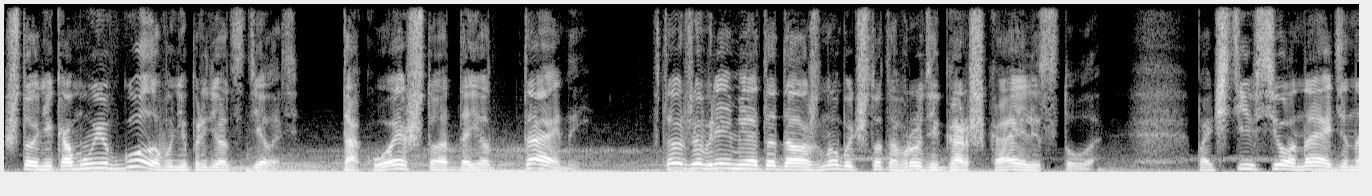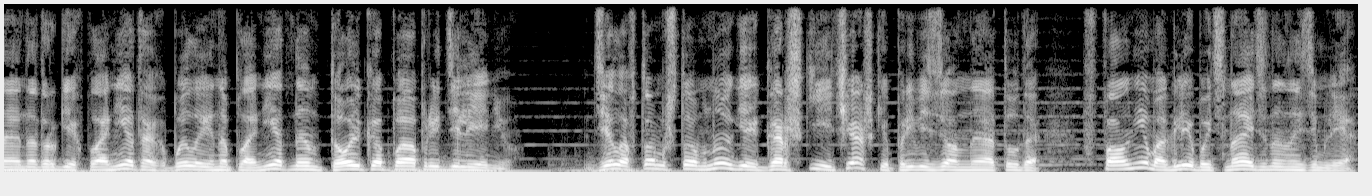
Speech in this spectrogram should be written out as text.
что никому и в голову не придет сделать. Такое, что отдает тайной. В то же время это должно быть что-то вроде горшка или стула. Почти все, найденное на других планетах, было инопланетным только по определению. Дело в том, что многие горшки и чашки, привезенные оттуда, вполне могли быть найдены на Земле.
